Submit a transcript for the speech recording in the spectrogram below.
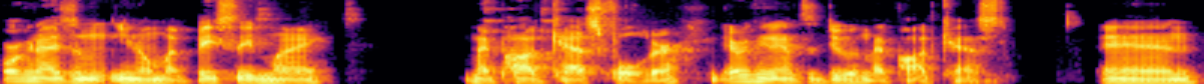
organizing, you know, my basically my my podcast folder, everything that has to do with my podcast. And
